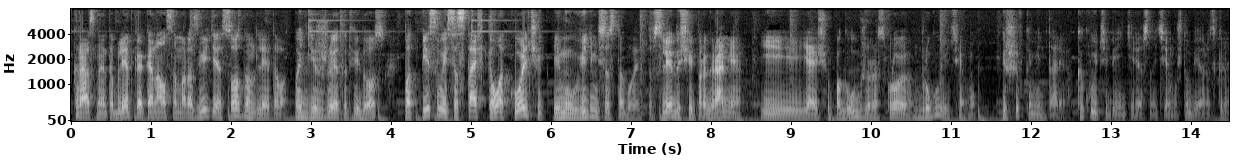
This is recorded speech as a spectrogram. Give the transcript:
Красная Таблетка, канал саморазвития, создан для этого. Поддержи этот видос, подписывайся, ставь колокольчик, и мы увидимся с тобой в следующей программе. И я еще поглубже раскрою другую тему. Пиши в комментариях, какую тебе интересную тему, чтобы я раскрыл.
